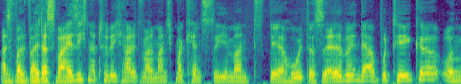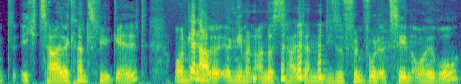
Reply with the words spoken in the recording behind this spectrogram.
Also, weil, weil das weiß ich natürlich halt, weil manchmal kennst du jemand, der holt dasselbe in der Apotheke und ich zahle ganz viel Geld und genau. äh, irgendjemand anderes zahlt dann diese fünf oder zehn Euro.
